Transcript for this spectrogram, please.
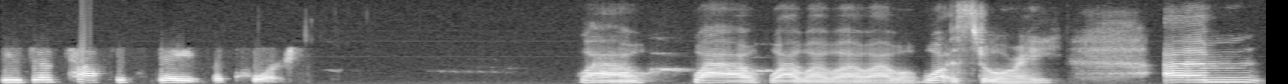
You just have to stay the course. Wow. Wow, wow, wow, wow, wow. What a story. Um,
